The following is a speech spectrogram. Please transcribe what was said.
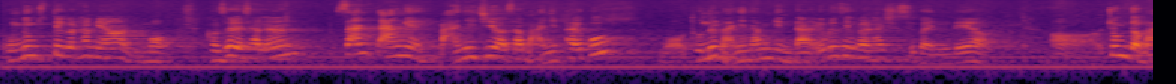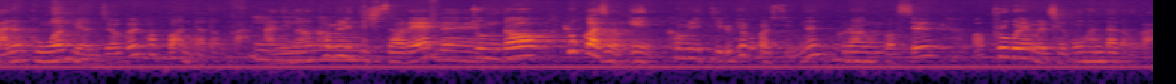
공동주택을 하면 뭐 건설회사는 싼 땅에 많이 지어서 많이 팔고 뭐 돈을 많이 남긴다 이런 생각을 하실 수가 있는데요. 어, 좀 더 많은 공원 면적을 확보한다던가 음. 아니면 커뮤니티 시설에 네. 좀 더 효과적인 커뮤니티를 회복할 수 있는 그런 것을 어, 프로그램을 제공한다던가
